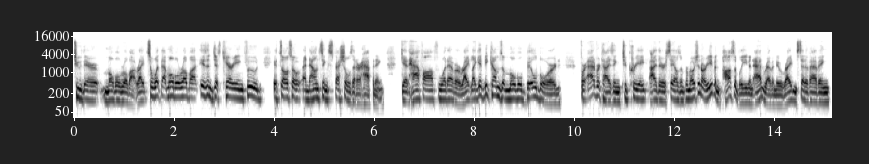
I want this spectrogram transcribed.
to their mobile robot, right? So what that mobile robot isn't just carrying food, it's also announcing specials that are happening. Get half off whatever, right? Like it becomes a mobile billboard for advertising to create either sales and promotion or even possibly even ad revenue, right? Instead of having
